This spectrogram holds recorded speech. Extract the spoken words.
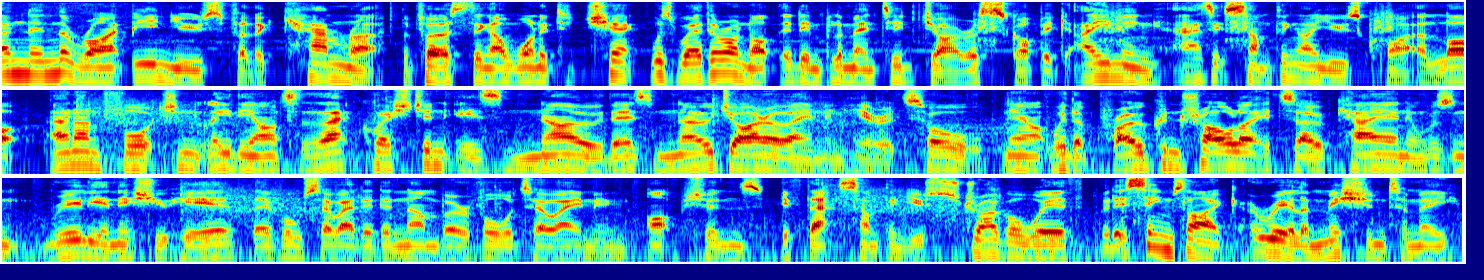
and then the right being used for the camera. The first thing I wanted to check was whether or not they'd implemented gyroscopic aiming, as it's something I use quite a lot, and unfortunately the answer to that question is no, there's no gyro aiming here at all. Now with a Pro controller it's okay and it wasn't really an issue here, they've also added a number of auto aiming options if that's something you struggle with, but it seems like a real omission to me,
